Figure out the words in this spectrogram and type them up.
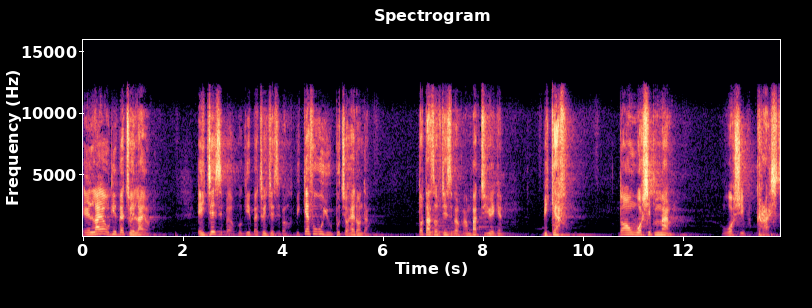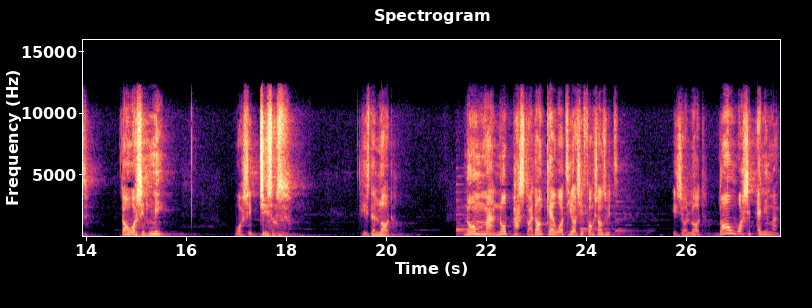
A lion will give birth to a lion. A Jezebel will give birth to a Jezebel. Be careful who you put your head under. Daughters of Jezebel, I'm back to you again. Be careful. Don't worship man, worship Christ. Don't worship me, worship Jesus. He's the Lord. No man, no pastor, I don't care what he or she functions with, is your Lord. Don't worship any man.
